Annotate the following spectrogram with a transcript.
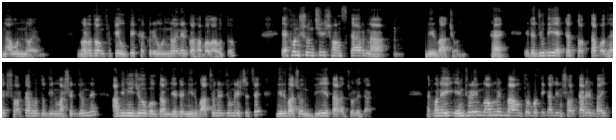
না উন্নয়ন? গণতন্ত্রকে উপেক্ষা করে উন্নয়নের কথা বলা হতো। এখন শুনছি সংস্কার না নির্বাচন। হ্যাঁ এটা যদি একটা তত্ত্বাবধায়ক সরকার হতো তিন মাসের জন্য, আমি নিজেও বলতাম যে এটা নির্বাচনের জন্য এসেছে, নির্বাচন দিয়ে তারা চলে যাক। এখন এই ইন্টারিম গভর্নমেন্ট বা অন্তর্বর্তীকালীন সরকারের দায়িত্ব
